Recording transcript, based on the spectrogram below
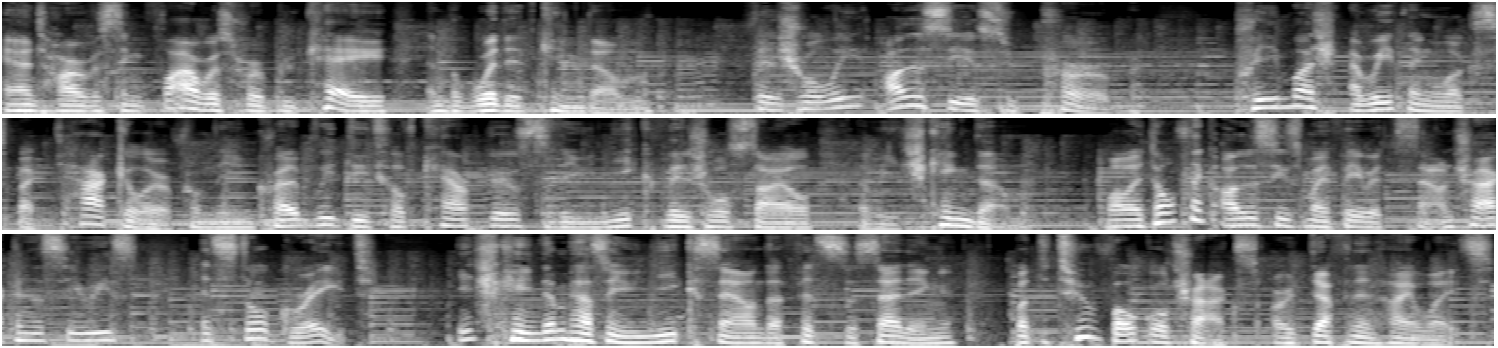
and harvesting flowers for a bouquet in the Wooded Kingdom. Visually, Odyssey is superb. Pretty much everything looks spectacular, from the incredibly detailed characters to the unique visual style of each kingdom. While I don't think Odyssey is my favorite soundtrack in the series, it's still great. Each kingdom has a unique sound that fits the setting, but the two vocal tracks are definite highlights,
